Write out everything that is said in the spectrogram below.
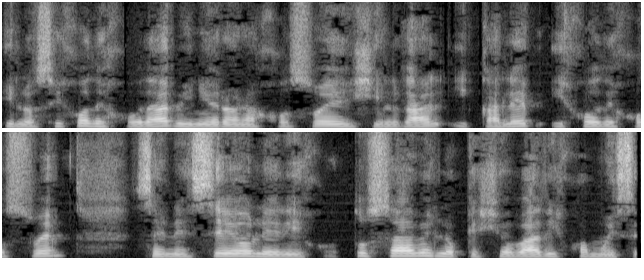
Y los hijos de Judá vinieron a Josué en Gilgal, y Caleb, hijo de Josué, Ceneseo, le dijo, Tú sabes lo que Jehová dijo a Moisés,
